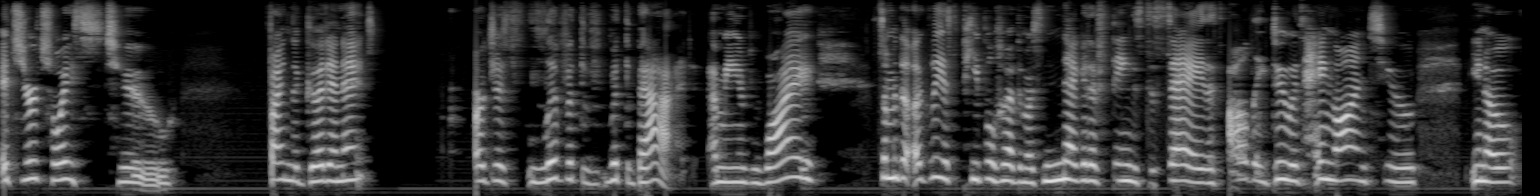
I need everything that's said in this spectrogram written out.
It's your choice to find the good in it or just live with the with the bad. I mean, why some of the ugliest people who have the most negative things to say, that's all they do is hang on to, you know,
